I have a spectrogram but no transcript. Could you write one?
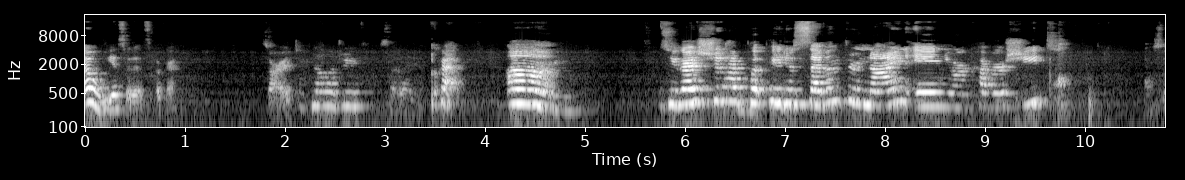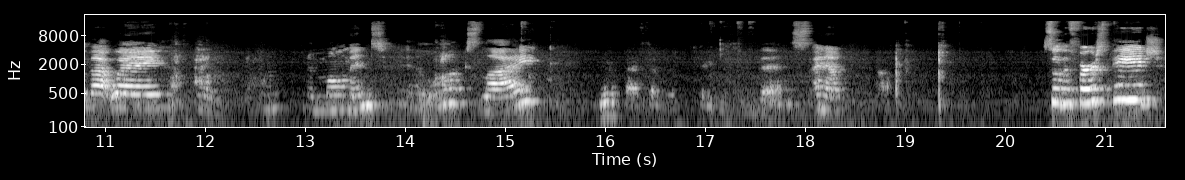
Oh, yes, it is. Okay. Sorry, technology. Okay. Um, so you guys should have put pages seven through nine in your cover sheet. So that way, in a moment, it looks like this. I know. So the first page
